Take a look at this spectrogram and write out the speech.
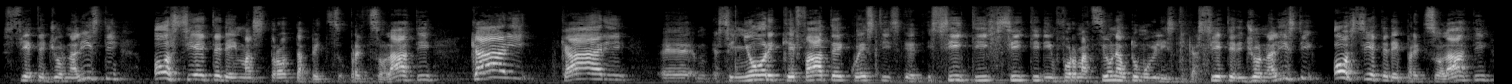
Siete giornalisti o siete dei mastrotta prezzolati? Cari cari eh, signori che fate questi eh, siti, siti di informazione automobilistica, siete dei giornalisti o siete dei prezzolati?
